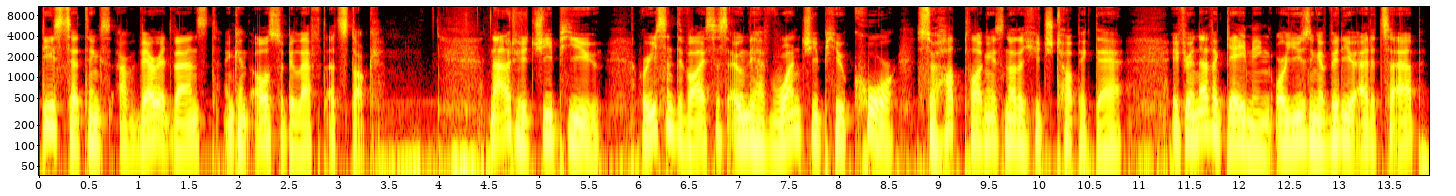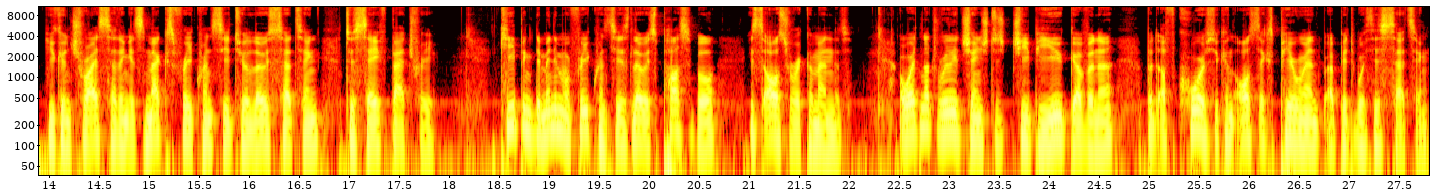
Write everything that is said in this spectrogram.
These settings are very advanced and can also be left at stock. Now to the GPU. Recent devices only have one GPU core, so hot plugging is not a huge topic there. If you're never gaming or using a video editor app, you can try setting its max frequency to a low setting to save battery. Keeping the minimum frequency as low as possible is also recommended. I would not really change the GPU governor, but of course you can also experiment a bit with this setting.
